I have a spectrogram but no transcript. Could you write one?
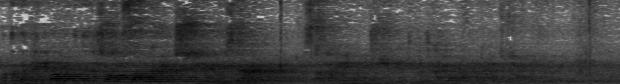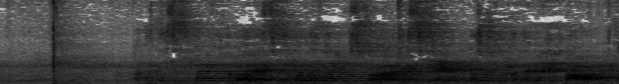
No to tak nie mamy dotycząca całej siły, ludzie. 那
